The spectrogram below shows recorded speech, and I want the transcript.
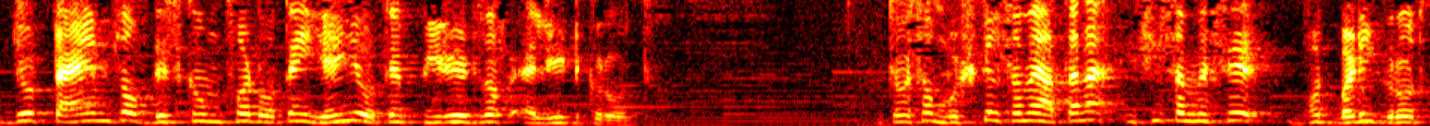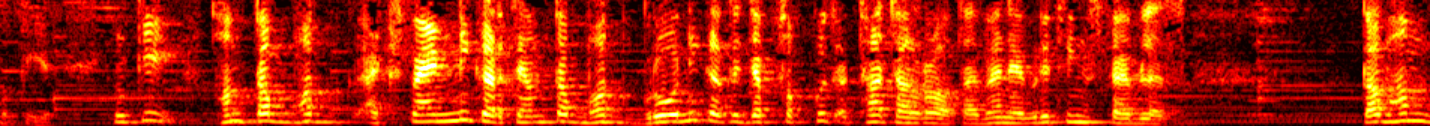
जो टाइम्स ऑफ़ डिस्कम्फर्ट होते हैं, यही होते हैं पीरियड्स ऑफ़ एलिट ग्रोथ जब ऐसा मुश्किल समय आता है ना, इसी समय से बहुत बड़ी ग्रोथ होती है, क्योंकि हम तब बहुत एक्सपैंड नहीं करते, हम तब बहुत ग्रो नहीं करते जब सब कुछ अच्छा चल रहा होता है वैन एवरीथिंग फेबलेस तब हम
